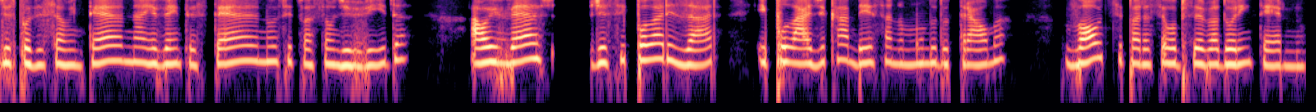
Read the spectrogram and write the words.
disposição interna, evento externo, situação de vida, ao invés de se polarizar e pular de cabeça no mundo do trauma, volte-se para seu observador interno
